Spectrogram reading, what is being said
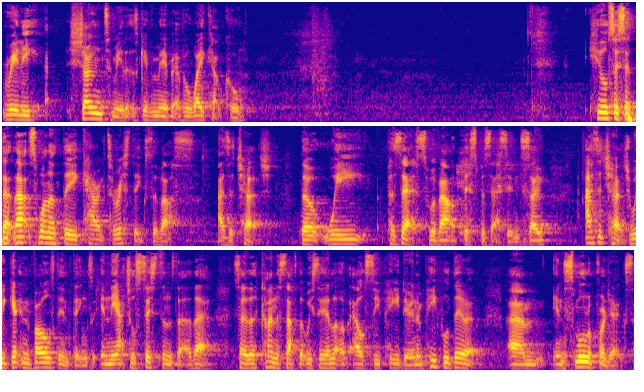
really shown to me that has given me a bit of a wake up call. He also said that that's one of the characteristics of us as a church, that we possess without dispossessing. So, as a church, we get involved in things, in the actual systems that are there. So, the kind of stuff that we see a lot of LCP doing, and people do it um, in smaller projects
